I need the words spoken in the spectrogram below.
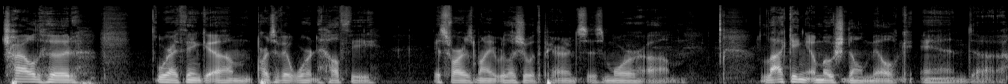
childhood, where I think um, parts of it weren't healthy, as far as my relationship with parents, is more um, lacking emotional milk and uh,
